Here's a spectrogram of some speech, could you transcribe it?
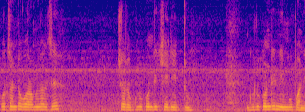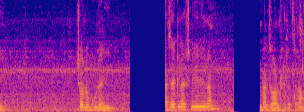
প্রচণ্ড গরম লাগছে। চলো গ্লুকন্ডি খেয়ে নিই একটু। গ্লুকন্ডি নিম্বু পানি। চলো গুলে নিই কাঁচের গ্লাস নিয়ে নিলাম। ঠান্ডা জল ঢেলে দিলাম।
